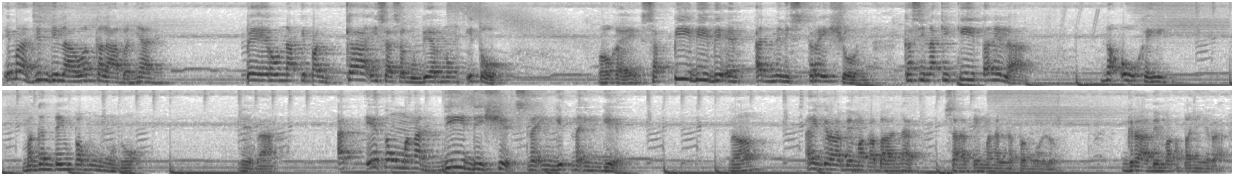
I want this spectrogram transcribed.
Imagine dilawan kalaban yan. Pero nakipagkaisa sa gobyernong ito, okay, sa PBBM administration, kasi nakikita nila na okay, maganda yung pamumuno. Ba? At itong mga DD shits na inggit na inggit, no? Ay grabe makabanat sa ating mahal na Pangulo. Grabe makapanira.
